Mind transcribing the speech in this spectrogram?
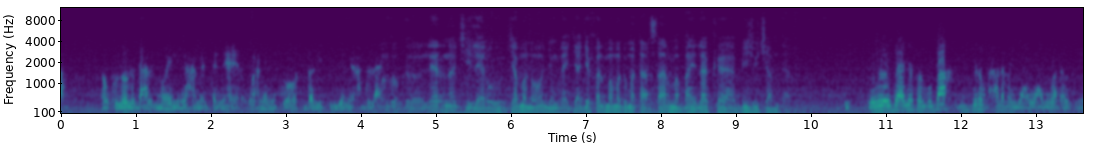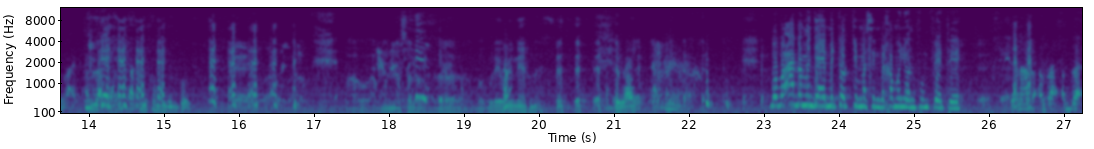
am donc loolu daal mooy li nga xamante ne war nañu ko dolli ci mbir mi Abdoulaye. ngoog leer na ci leeru jamono ñu ngi lay jaajëfal Mamadou Matar Sarr ma bàyyi la ak Bijou Thiam Daf. ñu ngi lay jaajëfal bu baax di gërëm Adama Ndiaye yaa ñu watal suñu waay Abdoulaye yaa ngi fàttali ko musique boobu. waaw amoon na solo boobu réew mi neex na. Abdoulaye. boobu Adama Ndiaye mi toog ci machine bi xamuñoon fu mu féetee. Abdoulaye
